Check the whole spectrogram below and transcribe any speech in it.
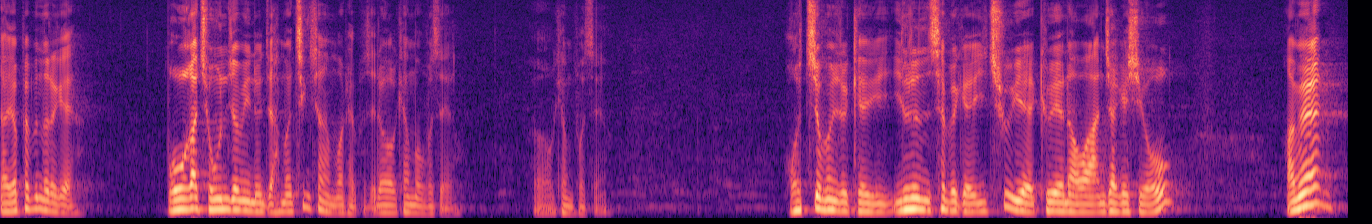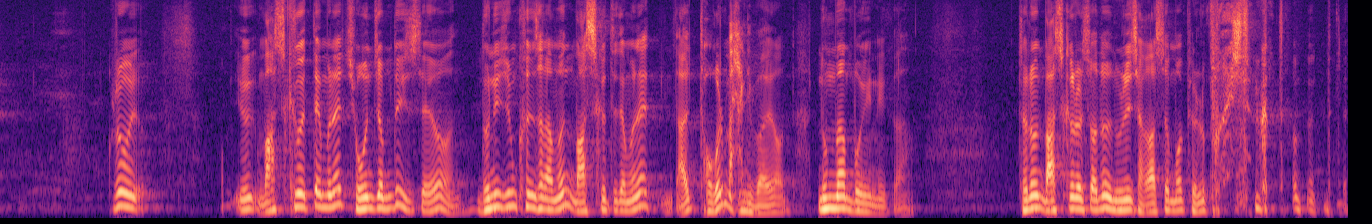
자, 옆에 분들에게 뭐가 좋은 점이 있는지 한번 칭찬 한번 해보세요. 이렇게 한번 보세요. 이렇게 한번 보세요. 어쩌면 이렇게 이른 새벽에 이 추위에 교회에 나와 앉아 계시오? 아멘? 그리고 마스크 때문에 좋은 점도 있어요. 눈이 좀 큰 사람은 마스크 때문에 덕을 많이 봐요. 눈만 보이니까. 저는 마스크를 써도 눈이 작아서 뭐 별로 보이지는 못하는데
